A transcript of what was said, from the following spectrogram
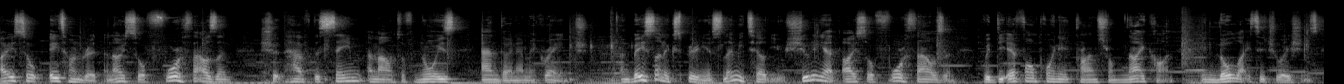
ISO 800 and ISO 4000 should have the same amount of noise and dynamic range. And based on experience, let me tell you, shooting at ISO 4000 with the f1.8 primes from Nikon in low light situations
